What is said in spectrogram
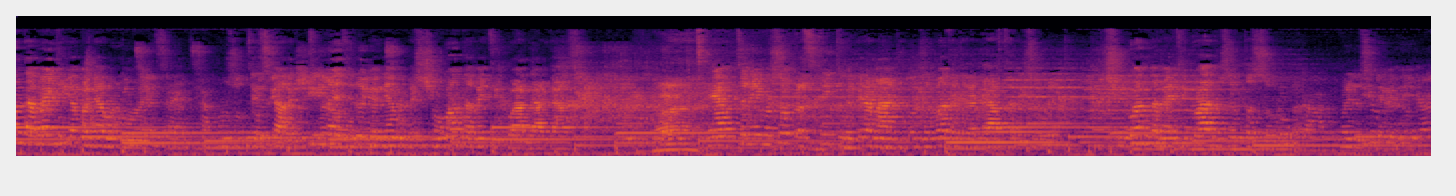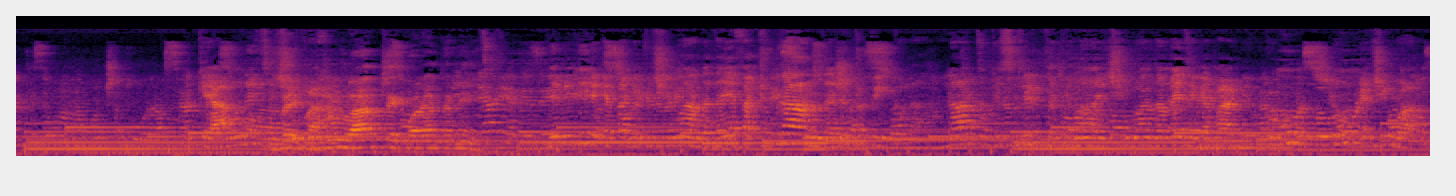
50 metri che paghiamo con non sotto le scale, tutti i metri noi paghiamo per 50 metri quadri a casa. Eh? E otteniamo sopra scritto perché era magico, conservate che la carta di sopra. 50 metri quadri sotto a sopra. Quello si deve bocciatura Perché ha un ezzo Beh, 50. sul latte 40 metri. Devi dire che paghi per 50, dai a faccio grande e più piccola. L'altro che è scritto che noi 50 metri che paghi, comune 50.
